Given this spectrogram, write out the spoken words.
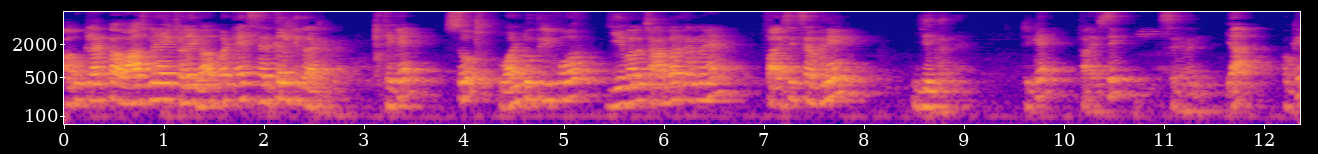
अब वो क्लैप का आवाज़ में चलेगा बट ए सर्कल की तरह करना ठीक है? So one two three four ये वाला चार बार करना है। फाइव सिक्स सेवन एट ये करना है। ठीक है? फाइव सिक्स सेवन या? ओके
